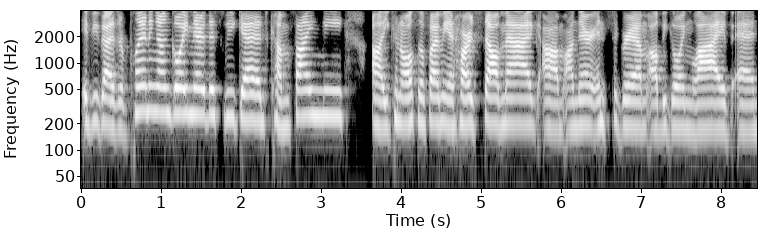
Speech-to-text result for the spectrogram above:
If you guys are planning on going there this weekend, come find me. Uh, you can also find me at Hardstyle Mag um, on their Instagram. I'll be going live. And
